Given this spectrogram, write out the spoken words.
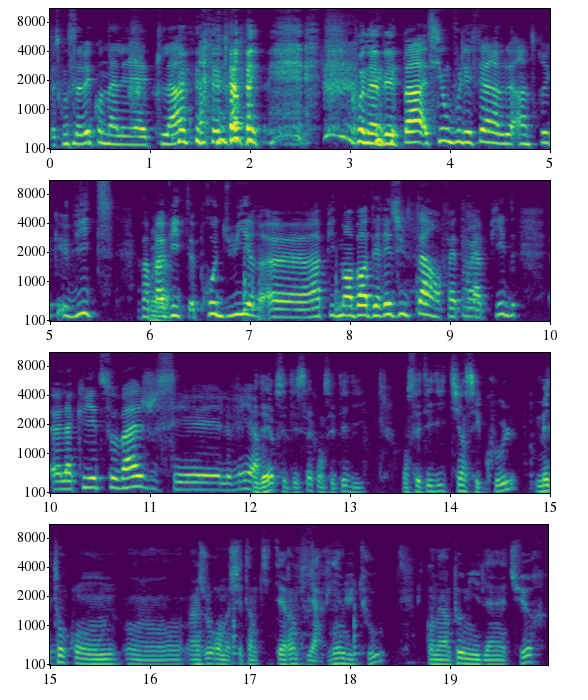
parce qu'on savait qu'on allait être là, qu'on n'avait pas. Si on voulait faire un truc vite, enfin Voilà. pas vite, produire euh, rapidement, avoir des résultats en fait Ouais. rapides, euh, la cueillette sauvage c'est le Et meilleur. d'ailleurs, c'était ça qu'on s'était dit. On s'était dit, tiens, c'est cool. Mettons qu'on on- un jour on achète un petit terrain, puis il n'y a rien du tout, qu'on est un peu au milieu de la nature.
